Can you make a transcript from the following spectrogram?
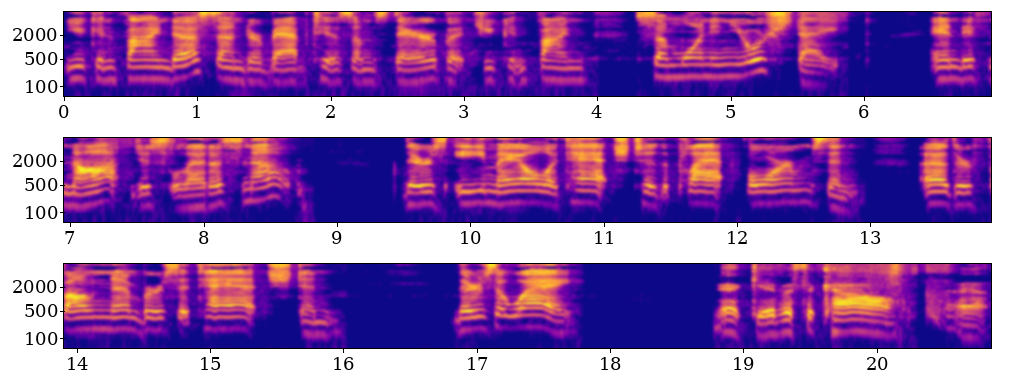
You can find us under baptisms there, but you can find someone in your state. And if not, just let us know. There's email attached to the platforms and other phone numbers attached, and there's a way. yeah. Give us a call at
